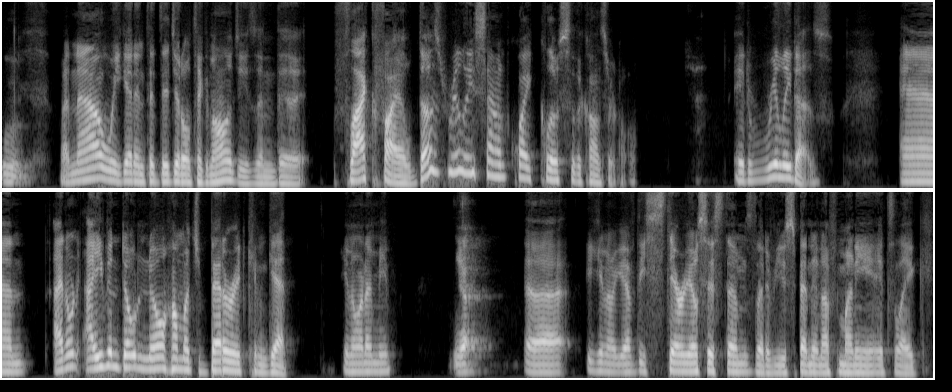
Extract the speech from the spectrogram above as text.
Mm. But now we get into digital technologies, and the FLAC file does really sound quite close to the concert hall. It really does. And I don't, I even don't know how much better it can get. You know what I mean? Yeah. Uh, you know, you have these stereo systems that if you spend enough money, it's like,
